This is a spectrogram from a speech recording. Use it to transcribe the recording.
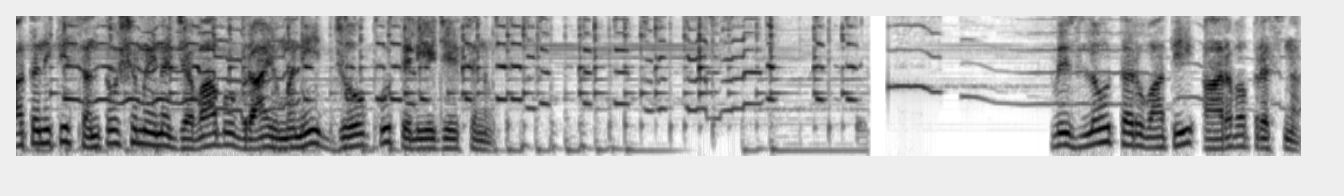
అతనికి సంతోషమైన జవాబు వ్రాయుమని జోకు తెలియజేశను విజ్లో తరువాతి ఆరవ ప్రశ్న.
